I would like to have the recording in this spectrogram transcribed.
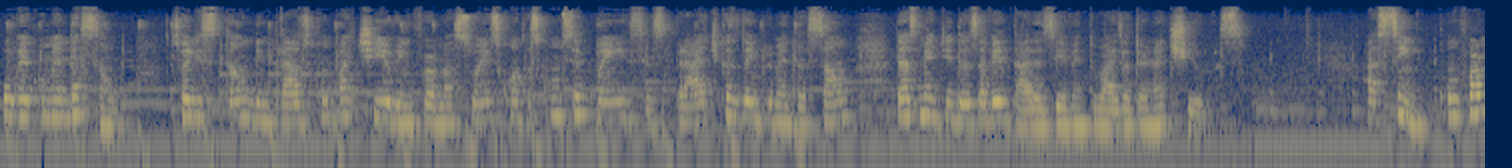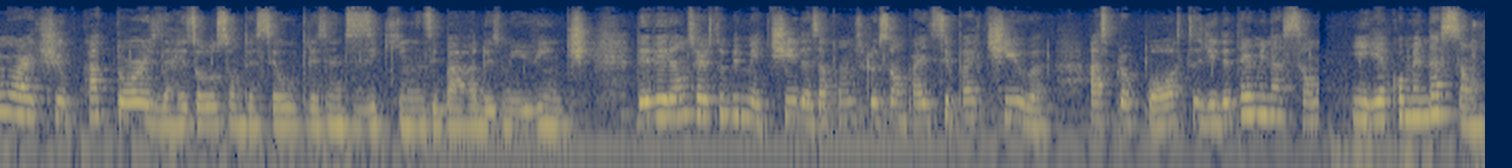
ou recomendação, solicitando em prazo compatível informações quanto às consequências práticas da implementação das medidas aventadas e eventuais alternativas. Assim, conforme o artigo 14 da Resolução TCU 315-2020, deverão ser submetidas à construção participativa as propostas de determinação e recomendação,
